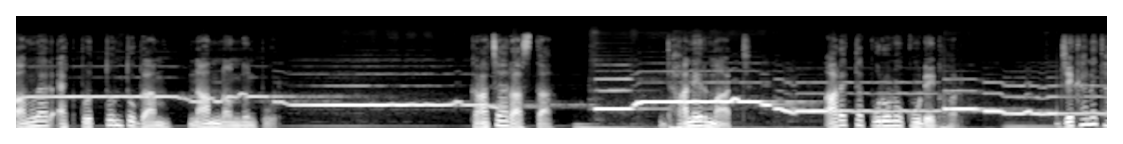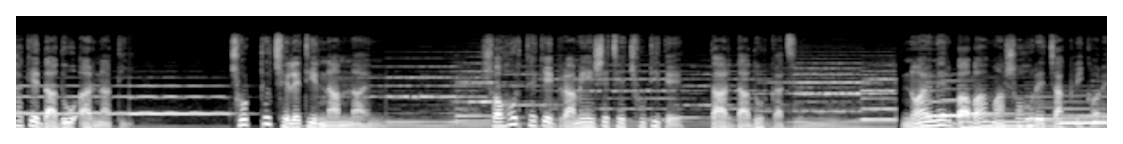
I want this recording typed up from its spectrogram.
বাংলার এক প্রত্যন্ত গ্রাম, নাম নন্দনপুর। কাঁচা রাস্তা, ধানের মাঠ আর একটা পুরনো কুঁড়ে ঘর। যেখানে থাকে দাদু আর নাতি। ছোট্ট ছেলেটির নাম নয়ন। শহর থেকে গ্রামে এসেছে ছুটিতে তার দাদুর কাছে। নয়নের বাবা মা শহরে চাকরি করে।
